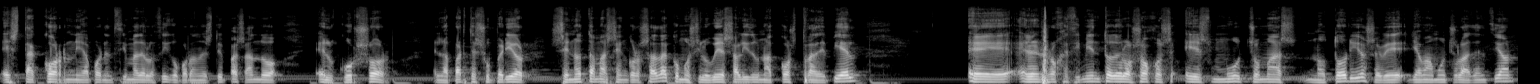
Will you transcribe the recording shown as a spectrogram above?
esta córnea por encima del hocico, por donde estoy pasando el cursor, en la parte superior, se nota más engrosada, como si le hubiera salido una costra de piel. Eh, el enrojecimiento de los ojos es mucho más notorio, se ve, llama mucho la atención.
